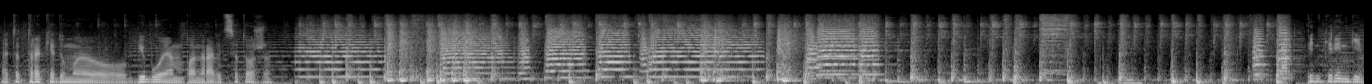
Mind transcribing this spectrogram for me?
Этот трек, я думаю, бибоям понравится тоже. Пинкеринги,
